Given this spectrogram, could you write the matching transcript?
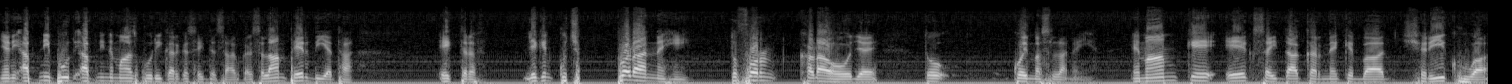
यानी अपनी पूरी अपनी नमाज़ पूरी करके सईदा साहब करे। सलाम फेर दिया था एक तरफ़। लेकिन कुछ पड़ा नहीं तो फ़ौरन खड़ा हो जाए तो कोई मसला नहीं है। इमाम के एक सईदा करने के बाद शरीक हुआ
